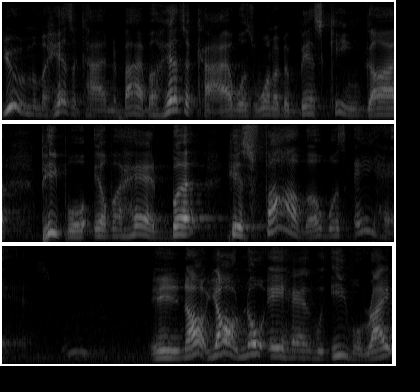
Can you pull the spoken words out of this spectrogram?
You remember Hezekiah in the Bible. Hezekiah was one of the best king God people ever had, but his father was Ahaz. And you know, y'all know Ahaz was evil, right?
